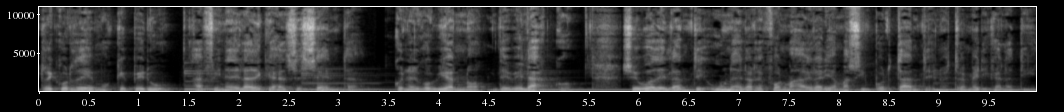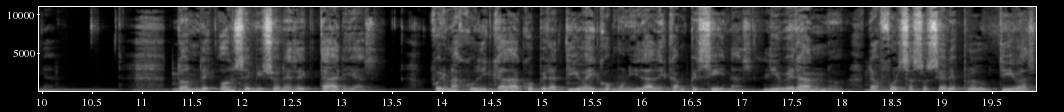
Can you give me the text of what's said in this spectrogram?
Recordemos que Perú, a fines de la década del 60, con el gobierno de Velasco, llevó adelante una de las reformas agrarias más importantes de nuestra América Latina, donde 11 millones de hectáreas fueron adjudicadas a cooperativas y comunidades campesinas, liberando las fuerzas sociales productivas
